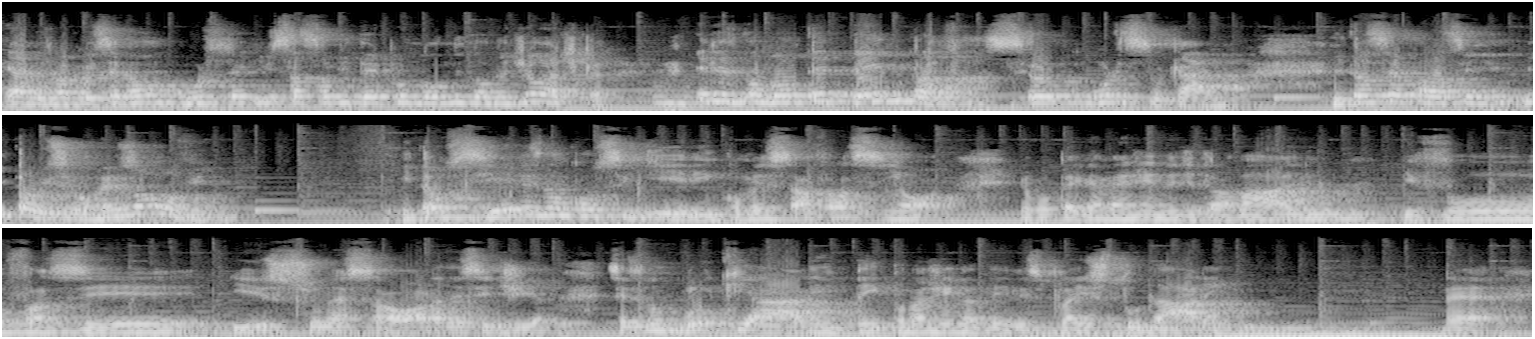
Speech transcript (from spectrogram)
É a mesma coisa você dar um curso de administração de tempo um dono e dono de ótica. Uhum. Eles não vão ter tempo para fazer o curso, cara. Então você fala assim, então isso não resolve. Então, se eles não conseguirem começar a falar assim, ó, eu vou pegar minha agenda de trabalho e vou fazer isso nessa hora, nesse dia. Se eles não bloquearem tempo na agenda deles para estudarem, né?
